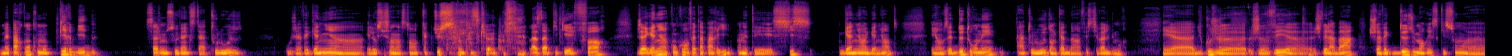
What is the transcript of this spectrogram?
Mais par contre, mon pire bid, ça, je me souviens que c'était à Toulouse, où j'avais gagné un. Et là aussi, c'est un instant cactus, parce que là, ça a piqué fort. J'avais gagné un concours, en fait, à Paris. On était six gagnants et gagnantes. Et on faisait deux tournées à Toulouse dans le cadre d'un festival d'humour. Et euh, du coup, je, je vais, euh, vais là-bas. Je suis avec deux humoristes qui sont euh,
